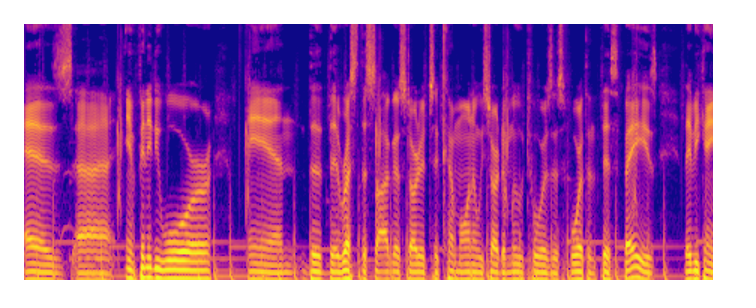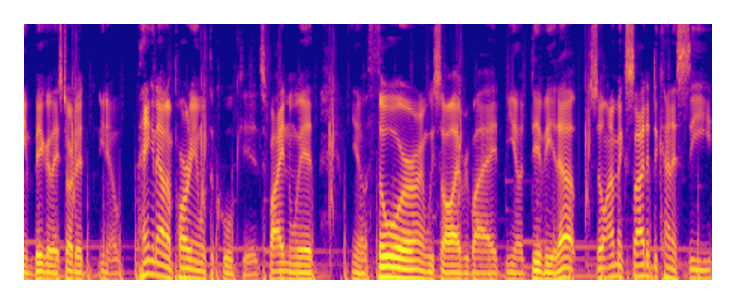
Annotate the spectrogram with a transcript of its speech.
As uh, Infinity War and the the rest of the saga started to come on, and we started to move towards this fourth and fifth phase, they became bigger. They started, you know, hanging out and partying with the cool kids, fighting with, you know, Thor, and we saw everybody, you know, divvy it up. So I'm excited to kind of see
